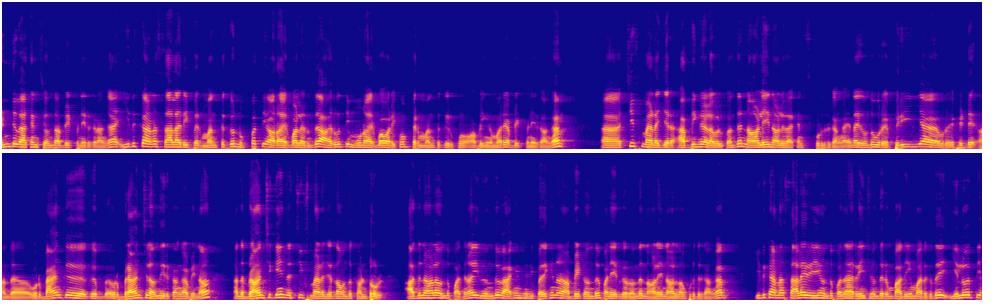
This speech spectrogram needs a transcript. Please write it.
ரெண்டு வேகன்சி வந்து அப்டேட் பண்ணியிருக்காங்க இதுக்கான சேலரி பெர் மந்த்துக்கு முப்பத்தி ஆறாயிரரூபாலேருந்து அறுபத்தி மூணாயிரரூபா வரைக்கும் பெர் மந்த்துக்கு இருக்கும் அப்படிங்கிற மாதிரி அப்டேட் பண்ணியிருக்காங்க. சீஃப் மேனேஜர் அப்படிங்கிற லெவலுக்கு வந்து நாலே நாலு வேகன்சி கொடுத்துருக்காங்க. ஏன்னா இது வந்து ஒரு பெரிய ஒரு ஹெட்டு அந்த ஒரு பேங்க்குக்கு ஒரு பிரான்ச்சில் வந்து இருக்காங்க அப்படின்னா அந்த பிரான்ச்சுக்கே இந்த சீஃப் மேனேஜர் தான் வந்து கண்ட்ரோல் அதனால வந்து பார்த்தீங்கன்னா இது வந்து வேகன்சி இப்போதைக்கு நான் அப்டேட் வந்து பண்ணியிருக்கிறது வந்து நாலே நாலு தான் கொடுத்துருக்காங்க. இதுக்கான சேலரியும் வந்து பார்த்தீங்கன்னா ரேஞ்ச் வந்து ரொம்ப அதிகமாக இருக்குது. எழுபத்தி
